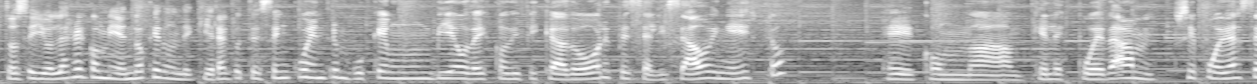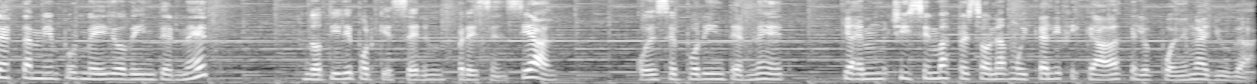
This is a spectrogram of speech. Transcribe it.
Entonces yo les recomiendo que donde quiera que ustedes se encuentren, busquen un biodescodificador especializado en esto, eh, ah, que les pueda, se puede hacer también por medio de internet, no tiene por qué ser presencial, puede ser por internet, y hay muchísimas personas muy calificadas que los pueden ayudar.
